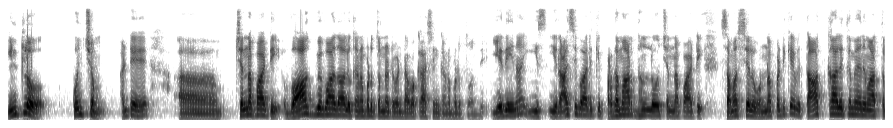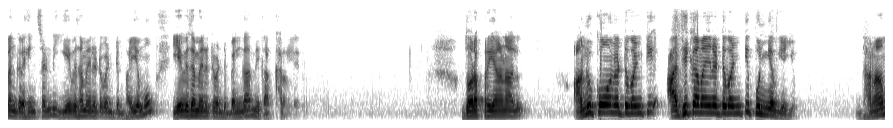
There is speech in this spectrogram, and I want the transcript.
ఇంట్లో కొంచెం అంటే చిన్నపాటి వాగ్వివాదాలు కనబడుతున్నటువంటి అవకాశం కనబడుతోంది. ఏదైనా ఈ ఈ రాశి వారికి ప్రథమార్థంలో చిన్నపాటి సమస్యలు ఉన్నప్పటికీ అవి తాత్కాలికమే అని మాత్రం గ్రహించండి. ఏ విధమైనటువంటి భయము ఏ విధమైనటువంటి బెంగ మీకు అక్కర్లేదు. దూర ప్రయాణాలు అనుకోనటువంటి అధికమైనటువంటి పుణ్య వ్యయం ధనం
